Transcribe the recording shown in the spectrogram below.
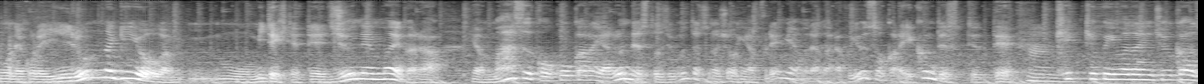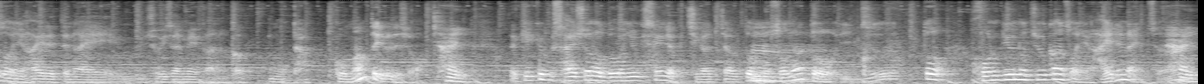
もうねこれいろんな企業がもう見てきてて10年前からいやまずここからやるんですと自分たちの商品はプレミアムだから富裕層から行くんですって言って、うん、結局いまだに中間層に入れてない消費財メーカーなんかもう5万といるでしょ。はい。結局最初の導入戦略違っちゃうと、もうその後ずっと本流の中間層には入れないんですよね、はいはい、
